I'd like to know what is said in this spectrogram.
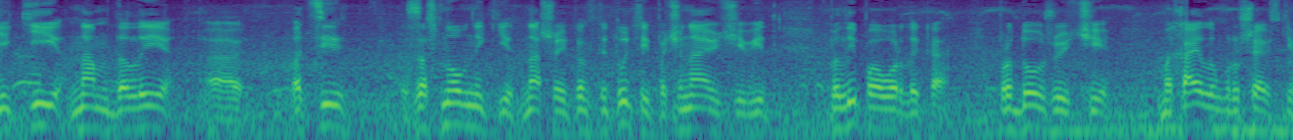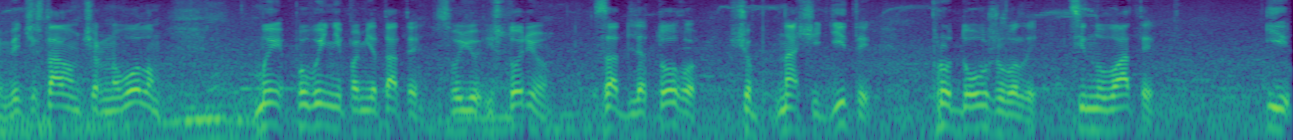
які нам дали е, оці засновники нашої конституції, починаючи від Пилипа Орлика, продовжуючи Михайлом Грушевським, В'ячеславом Чорноволом. Ми повинні пам'ятати свою історію задля того, щоб наші діти продовжували цінувати і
